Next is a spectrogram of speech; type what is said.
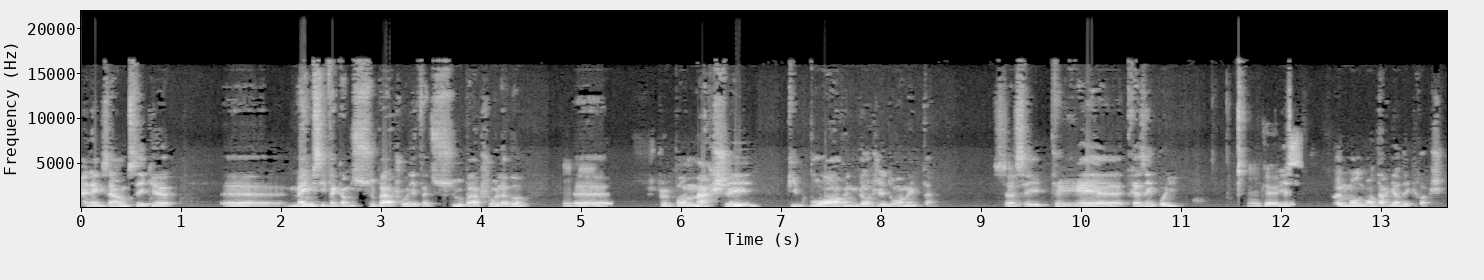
donner un exemple, c'est que euh, même s'il fait comme super chaud, il a fait super chaud là-bas, euh, je peux pas marcher puis boire une gorgée d'eau en même temps. Ça, c'est très, euh, très impoli. OK. Et ça, le monde va te regarder croche.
